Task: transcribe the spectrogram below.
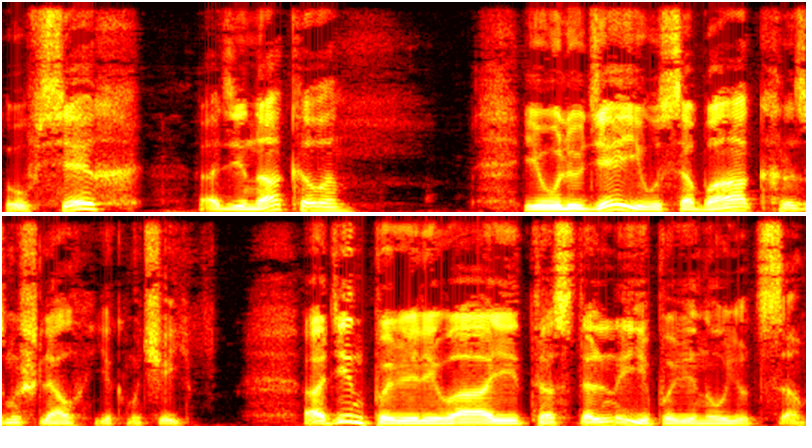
У всех одинаково. И у людей, и у собак, — размышлял Якмучей. Один повелевает, остальные повинуются.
